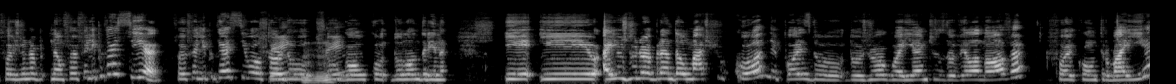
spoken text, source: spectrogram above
foi Júnior, não, foi o Felipe Garcia. Foi o Felipe Garcia o autor sim, do, sim. do gol do Londrina. E, e aí o Júnior Brandão machucou depois do, do jogo aí antes do Vila Nova, que foi contra o Bahia.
